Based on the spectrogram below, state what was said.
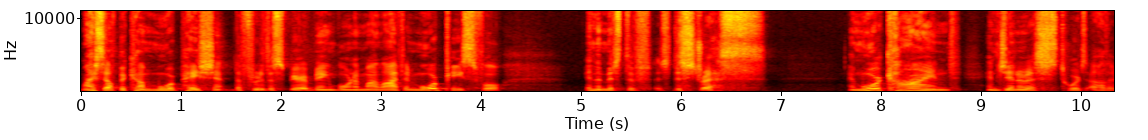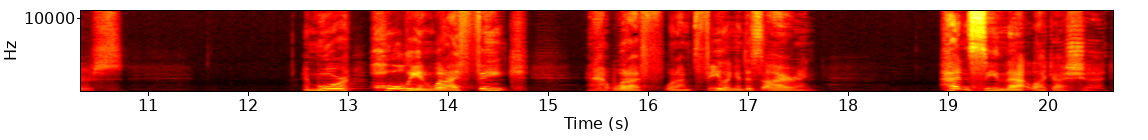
myself become more patient, the fruit of the Spirit being born in my life, and more peaceful in the midst of distress, and more kind and generous towards others, and more holy in what I think and what, I, what I'm feeling and desiring. I hadn't seen that like I should.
